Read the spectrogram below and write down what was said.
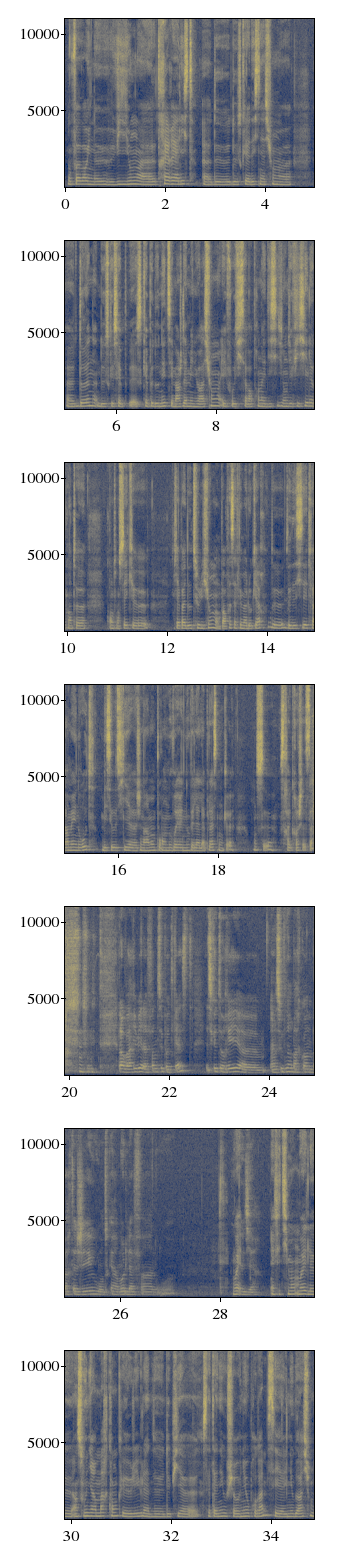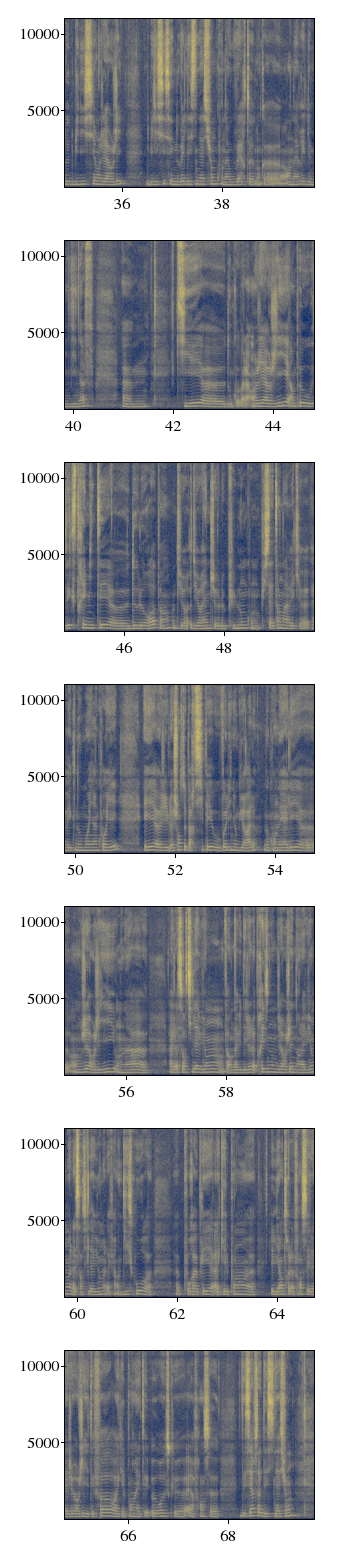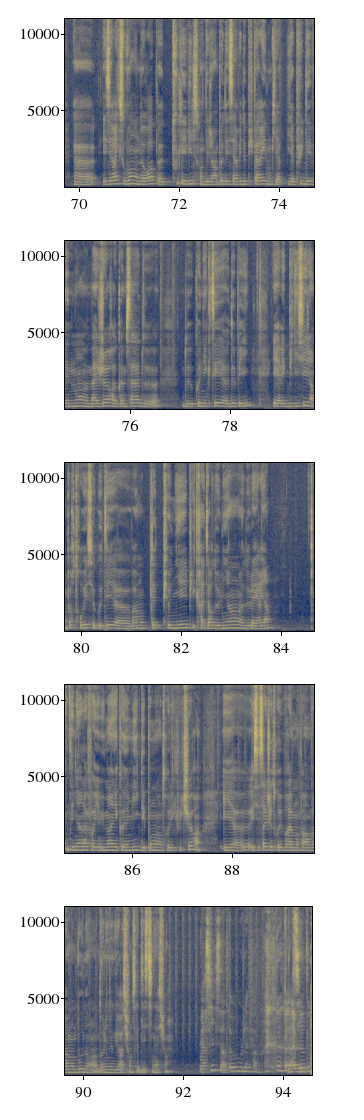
Donc il faut avoir une vision euh, très réaliste de, de, ce que la destination donne, de ce que ce qu'elle peut donner, de ses marges d'amélioration. Et il faut aussi savoir prendre des décisions difficiles quand, quand on sait que qu'il n'y a pas d'autre solution. Bon, parfois, ça fait mal au cœur de, de, décider de fermer une route, mais c'est aussi généralement pour en ouvrir une nouvelle à la place. Donc, on se, raccroche à ça. Alors, on va arriver à la fin de ce podcast. Est-ce que tu aurais euh, un souvenir marquant à nous partager ou en tout cas un mot de la fin à nous, ouais, dire? Effectivement, moi, un souvenir marquant que j'ai eu depuis euh, cette année où je suis revenue au programme, c'est l'inauguration de Tbilissi en Géorgie. Tbilissi, c'est une nouvelle destination qu'on a ouverte donc, euh, en avril 2019 qui est euh, donc voilà en Géorgie, un peu aux extrémités euh, de l'Europe, hein, du, du, range le plus long qu'on puisse atteindre avec, euh, avec nos moyens courriers. Et j'ai eu la chance de participer au vol inaugural. Donc on est allé en Géorgie, on a à la sortie de l'avion, enfin on avait déjà la présidente géorgienne dans l'avion, à la sortie de l'avion elle a fait un discours pour rappeler à quel point les liens entre la France et la Géorgie étaient forts, à quel point elle était heureuse que Air France desserve sa destination. Euh, et c'est vrai que souvent en Europe, toutes les villes sont déjà un peu desservies depuis Paris, donc il n'y a, plus d'événements euh, majeurs euh, comme ça de, de connecter deux pays. Et avec BDC, j'ai un peu retrouvé ce côté vraiment peut-être pionnier, puis créateur de liens de l'aérien. Des liens à la fois humains et économiques, des ponts entre les cultures. Et, et c'est ça que j'ai trouvé vraiment, enfin, vraiment beau dans, dans l'inauguration de cette destination. Merci, c'est un très beau mot de la fin. à bientôt.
